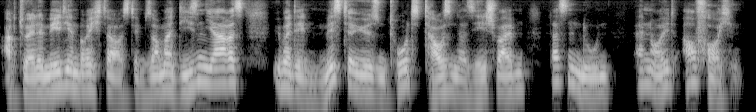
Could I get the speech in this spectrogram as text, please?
Aktuelle Medienberichte aus dem Sommer diesen Jahres über den mysteriösen Tod tausender Seeschwalben lassen nun erneut aufhorchen.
